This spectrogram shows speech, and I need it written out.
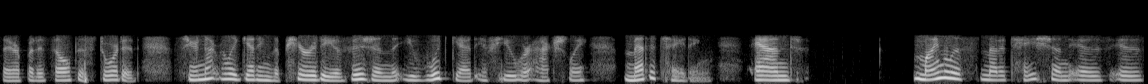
there, but it's all distorted. So you're not really getting the purity of vision that you would get if you were actually meditating. And mindless meditation is is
